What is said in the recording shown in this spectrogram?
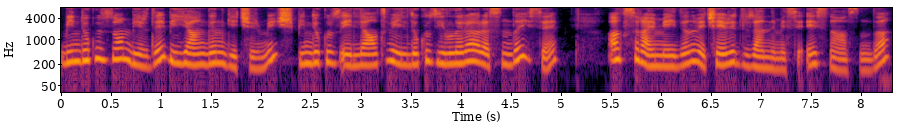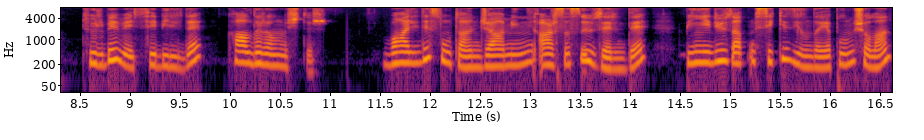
1911'de bir yangın geçirmiş, 1956 ve 59 yılları arasında ise Aksaray Meydanı ve çevre düzenlemesi esnasında türbe ve sebilde kaldırılmıştır. Valide Sultan Camii'nin arsası üzerinde 1768 yılında yapılmış olan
